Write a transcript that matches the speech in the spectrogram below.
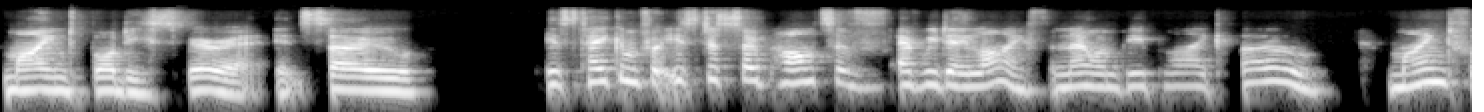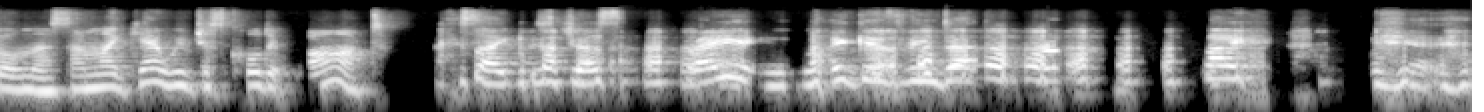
mind, body, spirit. It's so, it's taken for, it's just so part of everyday life. And now when people are like, oh, mindfulness, I'm like, yeah, we've just called it art. It's like, it's just praying. Like it's been done. like, yeah.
